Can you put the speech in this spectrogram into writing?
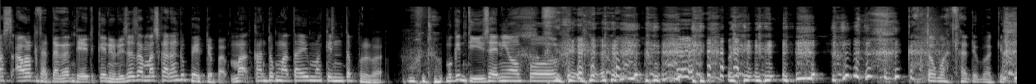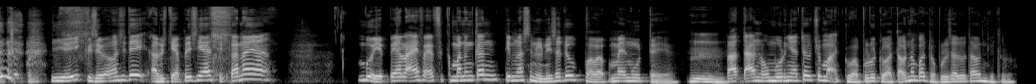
pas awal kedatangan dia ke Indonesia sama sekarang tuh beda pak. Ma- kantung matanya makin tebel pak. Waduh, mungkin diiseni opo kantong mata dia makin. Iya itu sih maksudnya harus diapresiasi karena Bu ya Piala AFF kemarin kan timnas Indonesia tuh bawa pemain muda ya. Hmm. Rataan umurnya tuh cuma 22 tahun apa 21 tahun gitu loh.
